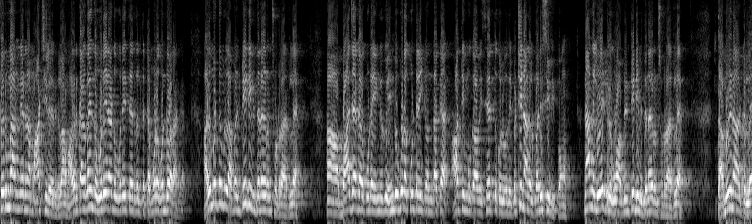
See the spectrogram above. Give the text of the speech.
பெரும்பான்மையோடு நம்ம ஆட்சியில் இருக்கலாம். அதற்காக தான் இந்த ஒரே நாடு ஒரே தேர்தல் திட்டம் கூட கொண்டு வராங்க. அது மட்டும் இல்லாமல் டிடிவி தினகரன் சொல்றாருல்ல பாஜக கூட எங்க எங்க கூட கூட்டணிக்கு வந்தாக்க அதிமுகவை சேர்த்துக் கொள்வதை பற்றி நாங்கள் பரிசீலிப்போம். நாங்கள் ஏற்றுக்குவோம் அப்படின்னு டிடிவி தினகரன் சொல்றாருல தமிழ்நாட்டில்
